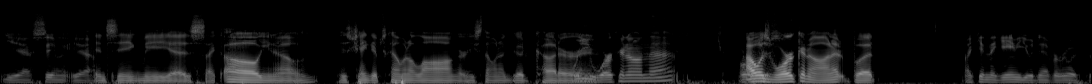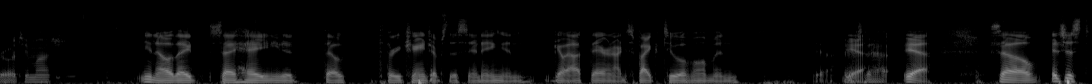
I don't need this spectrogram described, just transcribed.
Yeah. Seeing. Yeah. in seeing me as like, oh, you know, his changeup's coming along, or he's throwing a good cutter. Were you and- working on that? I was just, working on it, but Like in the game, you would never really throw it too much. you know, they'd say, "Hey, you need to throw three changeups this inning," and go out there, and I'd spike two of them, and Yeah. There's Yeah. that. yeah. So it's just,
